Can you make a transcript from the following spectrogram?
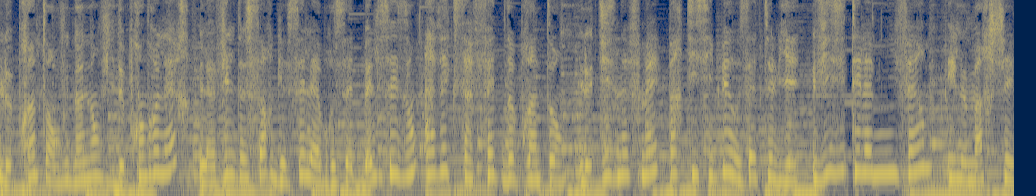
Le printemps vous donne envie de prendre l'air La ville de Sorgues célèbre cette belle saison avec sa fête de printemps. Le 19 mai, participez aux ateliers, visitez la mini-ferme et le marché.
